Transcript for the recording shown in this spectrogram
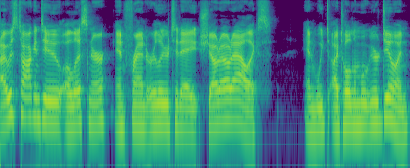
I was talking to a listener and friend earlier today. Shout out Alex, and we I told him what we were doing,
